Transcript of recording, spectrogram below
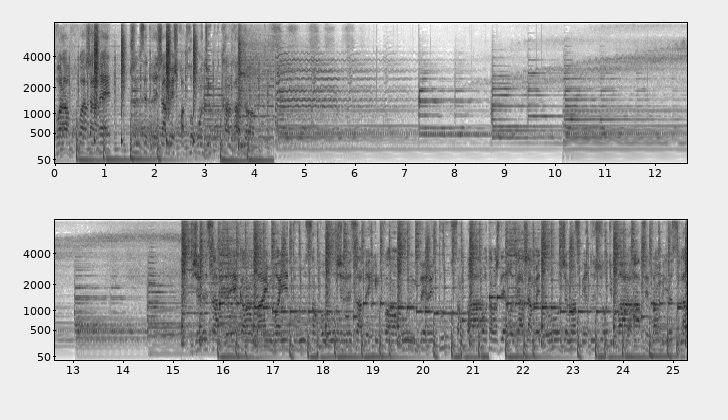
voilà pourquoi j'arrête. Je ne céderai jamais, je crois trop bon Dieu pour craindre un homme. Je le savais quand bas ils me voyaient tous en haut. Je le savais qu'une fois en haut ils me verraient tous en bas. Pourtant je les regarde jamais trop, je m'inspire toujours du bas. Le rap c'est 20 milieux sous la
